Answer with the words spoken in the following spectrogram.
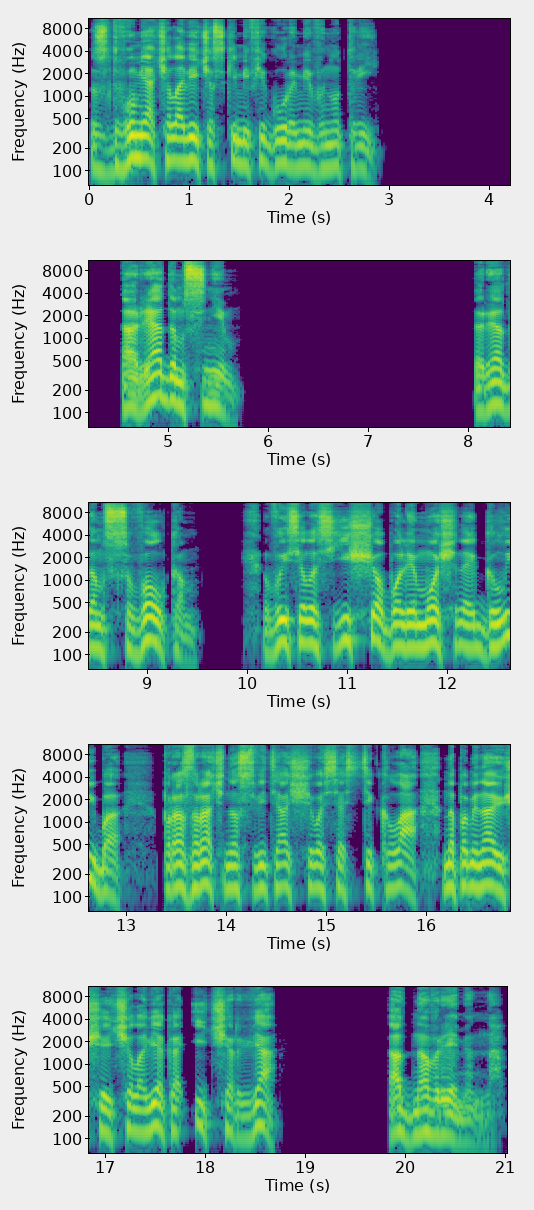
с двумя человеческими фигурами внутри. А рядом с ним, рядом с волком, высилась еще более мощная глыба прозрачно светящегося стекла, напоминающая человека и червя, одновременно.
